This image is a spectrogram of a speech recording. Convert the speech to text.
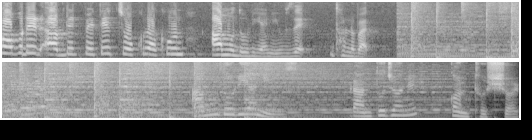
খবরের আপডেট পেতে চোখ রাখুন আমদুরিয়া নিউজে। ধন্যবাদ। আমুদরিয়া নিউজ প্রান্তজনের কণ্ঠস্বর।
